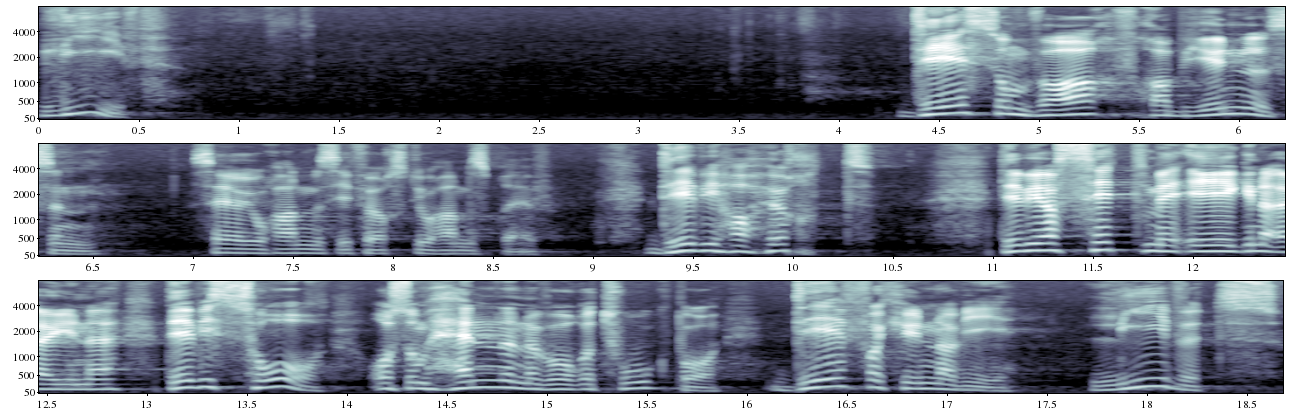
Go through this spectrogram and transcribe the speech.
Liv. Det som var fra begynnelsen, sier Johannes i 1. Johannes brev. Det vi har hørt, det vi har sett med egne øyne, det vi så og som hendene våre tok på, det forkynner vi, livets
